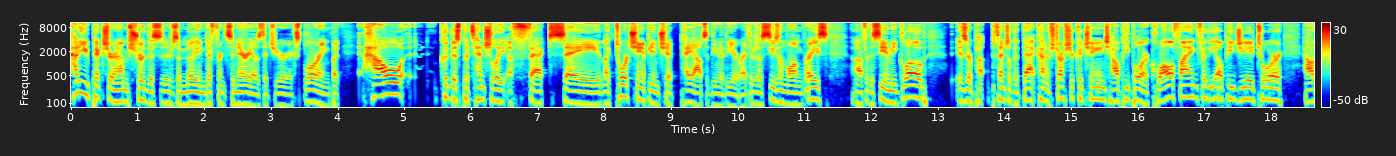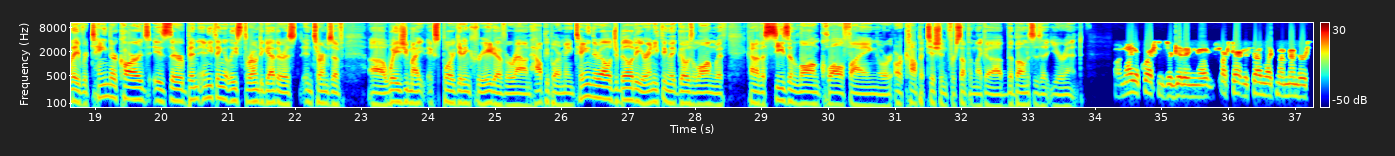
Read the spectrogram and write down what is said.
How do you picture, and I'm sure this there's a million different scenarios that you're exploring, but how could this potentially affect, say, like tour championship payouts at the end of the year, right? There's a season long race uh, for the CME Globe is there potential that that kind of structure could change how people are qualifying for the LPGA Tour, how they retain their cards? Is there been anything at least thrown together as in terms of uh, ways you might explore getting creative around how people are maintaining their eligibility, or anything that goes along with kind of a season long qualifying or, or competition for something like uh, the bonuses at year end? Well, now your questions are getting uh, are starting to sound like my members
